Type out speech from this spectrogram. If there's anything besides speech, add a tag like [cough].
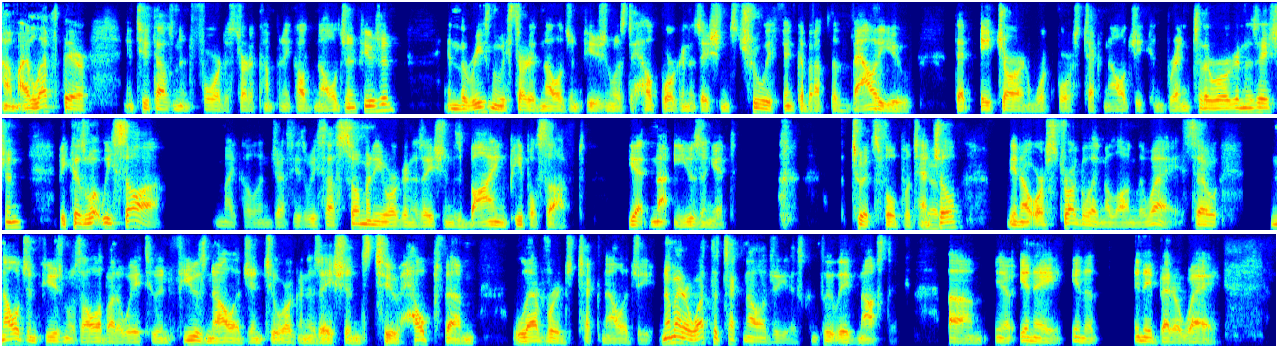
Um, I left there in 2004 to start a company called Knowledge Infusion. And the reason we started Knowledge Infusion was to help organizations truly think about the value that HR and workforce technology can bring to their organization. Because what we saw, Michael and Jesse, is we saw so many organizations buying PeopleSoft, yet not using it to its full potential, yep. you know, or struggling along the way. So knowledge infusion was all about a way to infuse knowledge into organizations to help them leverage technology no matter what the technology is completely agnostic um, you know in a in a in a better way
